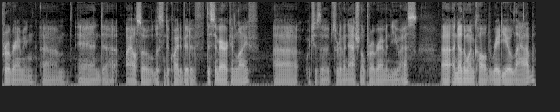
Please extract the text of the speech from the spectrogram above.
programming, um, and uh, I also listen to quite a bit of This American Life, uh, which is a sort of a national program in the U.S. Uh, another one called Radio Lab,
